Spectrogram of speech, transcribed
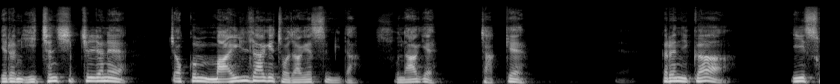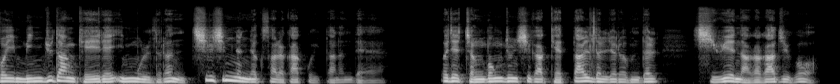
여러분 2017년에 조금 마일드하게 조작했습니다. 순하게 작게 네. 그러니까 이 소위 민주당 계열의 인물들은 70년 역사를 갖고 있다는데 어제 정봉준 씨가 개딸들 여러분들 시위에 나가 가지고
